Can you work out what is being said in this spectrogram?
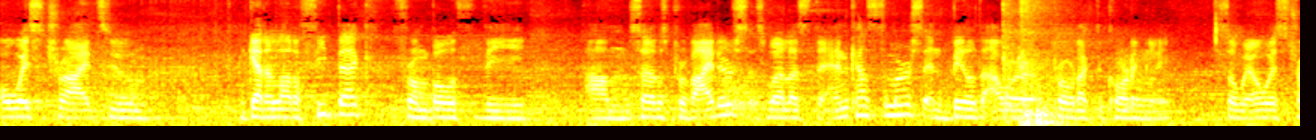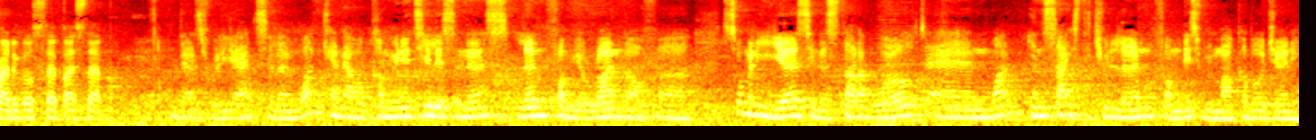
always try to get a lot of feedback from both the um, service providers as well as the end customers and build our product accordingly. So we always try to go step by step. That's really excellent. What can our community listeners learn from your run of uh, so many years in the startup world, and what insights did you learn from this remarkable journey?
